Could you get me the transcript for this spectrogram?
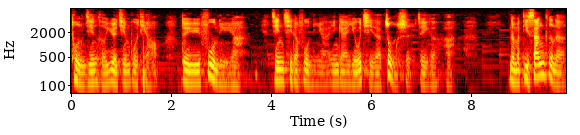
痛经和月经不调。对于妇女呀，经期的妇女啊，应该尤其的重视这个啊。那么第三个呢，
